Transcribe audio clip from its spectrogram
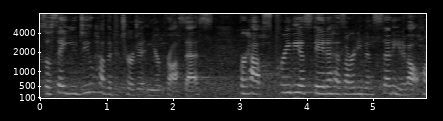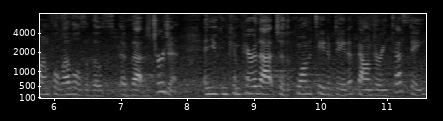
So say you do have a detergent in your process, perhaps previous data has already been studied about harmful levels of those of that detergent and you can compare that to the quantitative data found during testing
